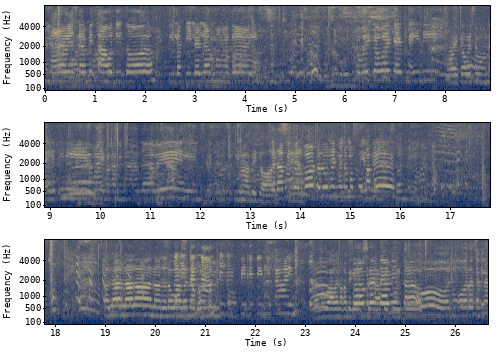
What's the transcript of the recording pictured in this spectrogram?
Ay, ang daming tao dito. Pila-pila lang mga guys. Kaway-kaway kahit mainit. Kaway-kaway sa mga mainit-init. Kaway ba kami na dami. Grabe guys. Sarap ito po, tulungan nyo naman po kami. Ala, ala, ala. Nananawagan na kami. Filipino time. Nananawagan na kami kay Sir Sobrang Rapi daming Tolpo. tao. Anong oras na?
